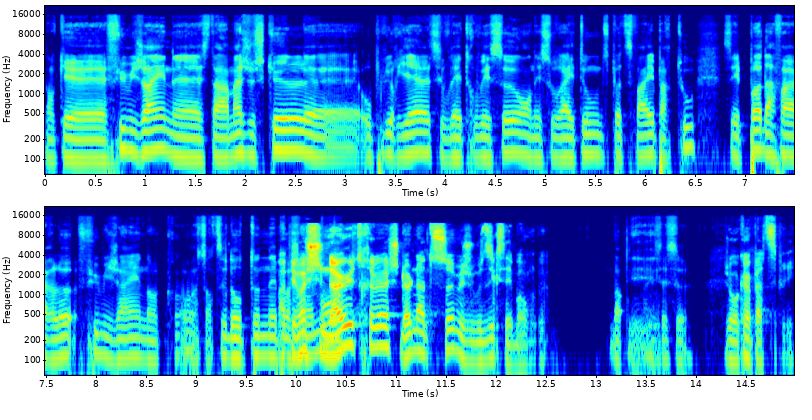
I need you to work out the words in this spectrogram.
Donc, euh, Fumigène, euh, c'était en majuscule, euh, au pluriel. Si vous voulez trouver ça, on est sur iTunes, Spotify, partout. C'est pas d'affaire là, Fumigène. Donc, on va sortir d'autres tunes Ah, puis moi, je suis neutre, là, je suis neutre dans tout ça, mais je vous dis que c'est bon. là. Bon, ouais, c'est ça. J'ai aucun parti pris.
